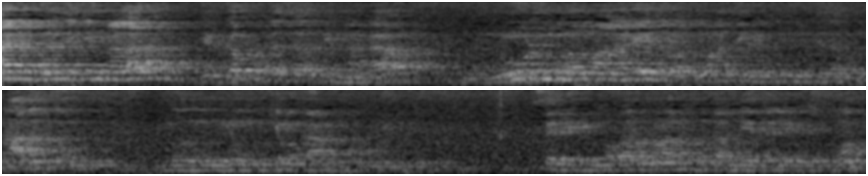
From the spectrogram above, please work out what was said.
ஏழாயிரம் விருதுக்கு மேல விற்கப்பட்டது அப்படின்னாக்கா நூல் மூலமாகவே இந்த வருமானத்தை எடுக்க முடியுது அப்படின்னா அதுக்கு இது ஒரு மிக முக்கியமாக காரணம் அப்படின்னு சரி இப்போ வருமானம் கொடுத்த அப்படியே தெளிவு சொல்லுவோம்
